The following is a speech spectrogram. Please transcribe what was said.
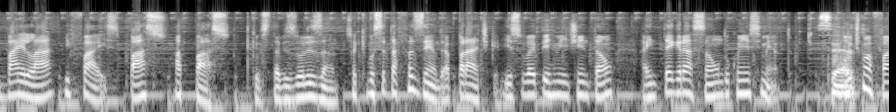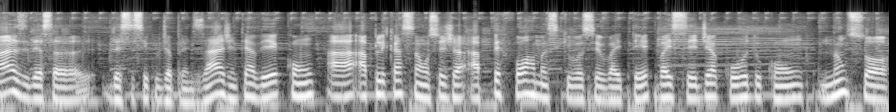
vai lá e faz, passo a passo, porque você está visualizando. Só que você está fazendo, é a prática. Isso vai permitir então a integração do conhecimento. Certo. A última fase dessa, desse ciclo de aprendizagem tem a ver com a aplicação, ou seja, a performance que você vai ter vai ser de acordo com não só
